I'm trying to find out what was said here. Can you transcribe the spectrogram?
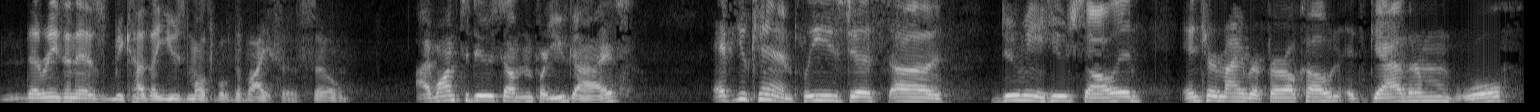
the reason is because I use multiple devices. So I want to do something for you guys. If you can, please just uh, do me a huge solid. Enter my referral code. It's Gathrum Wolf.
